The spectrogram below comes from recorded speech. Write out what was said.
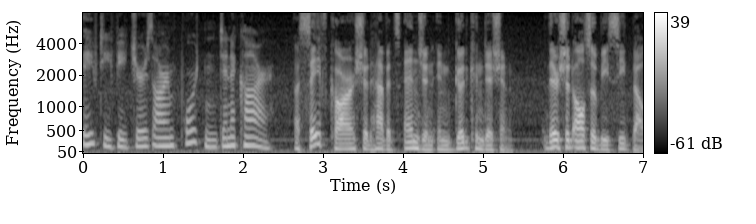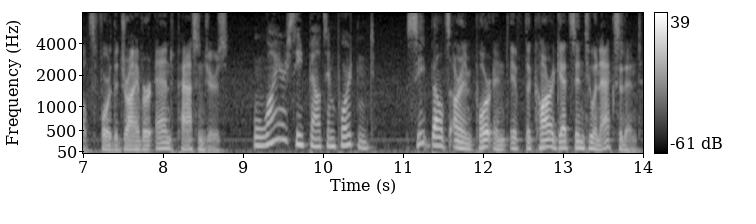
safety features are important in a car? A safe car should have its engine in good condition. There should also be seatbelts for the driver and passengers. Why are seatbelts important? Seatbelts are important if the car gets into an accident.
